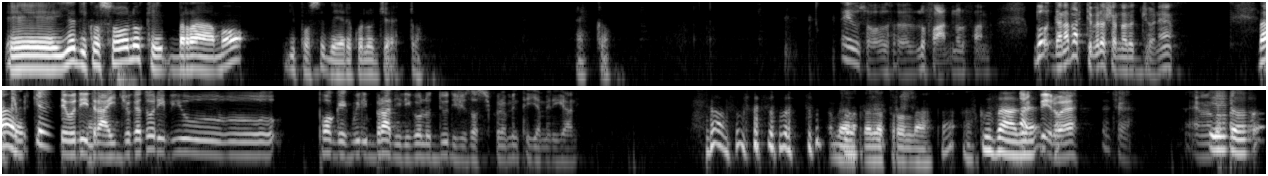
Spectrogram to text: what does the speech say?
E io dico solo che bramo di possedere quell'oggetto. Ecco. Eh, lo so, lo so, lo fanno, lo fanno. Boh, da una parte però c'hanno ragione, eh. Ma Anche perché devo dire, tra i giocatori più poco equilibrati di Call of Duty ci sono sicuramente gli americani. No, ma soprattutto... Vabbè, una bella trollata. Scusate, No, è vero, eh. Cioè, è una cosa...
